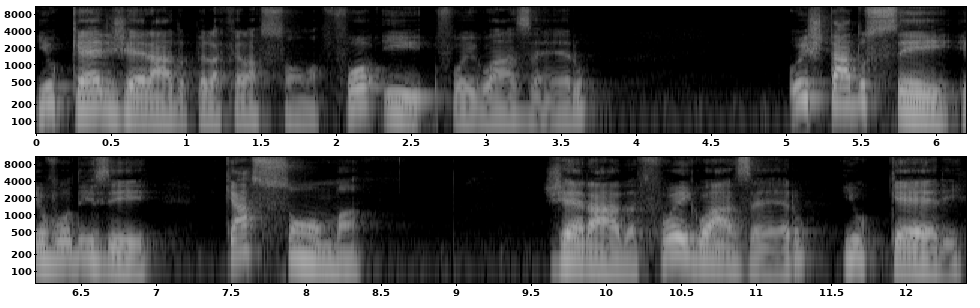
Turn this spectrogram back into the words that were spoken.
e o carry gerado pelaquela soma foi, foi igual a zero. O estado C, eu vou dizer que a soma gerada foi igual a zero e o carry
